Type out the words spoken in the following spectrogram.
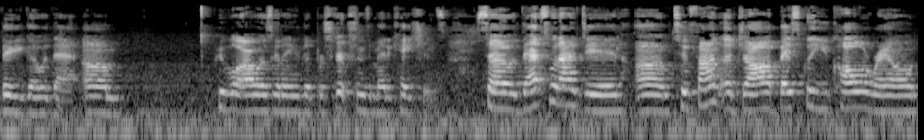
there you go with that. Um, people are always gonna need the prescriptions and medications. So that's what I did. Um, to find a job, basically you call around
